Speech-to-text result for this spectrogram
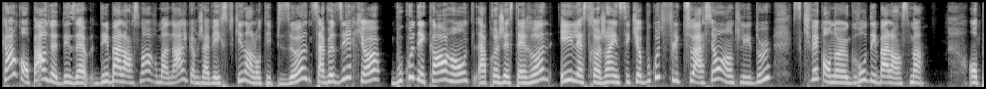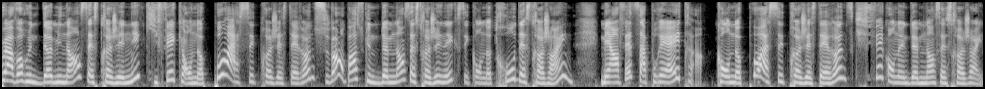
Quand on parle de débalancement hormonal, comme j'avais expliqué dans l'autre épisode, ça veut dire qu'il y a beaucoup d'écart entre la progestérone et l'estrogène. C'est qu'il y a beaucoup de fluctuations entre les deux, ce qui fait qu'on a un gros débalancement. On peut avoir une dominance estrogénique qui fait qu'on n'a pas assez de progestérone. Souvent, on pense qu'une dominance estrogénique, c'est qu'on a trop d'estrogène, mais en fait, ça pourrait être qu'on n'a pas assez de progestérone, ce qui fait qu'on a une dominance estrogène.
